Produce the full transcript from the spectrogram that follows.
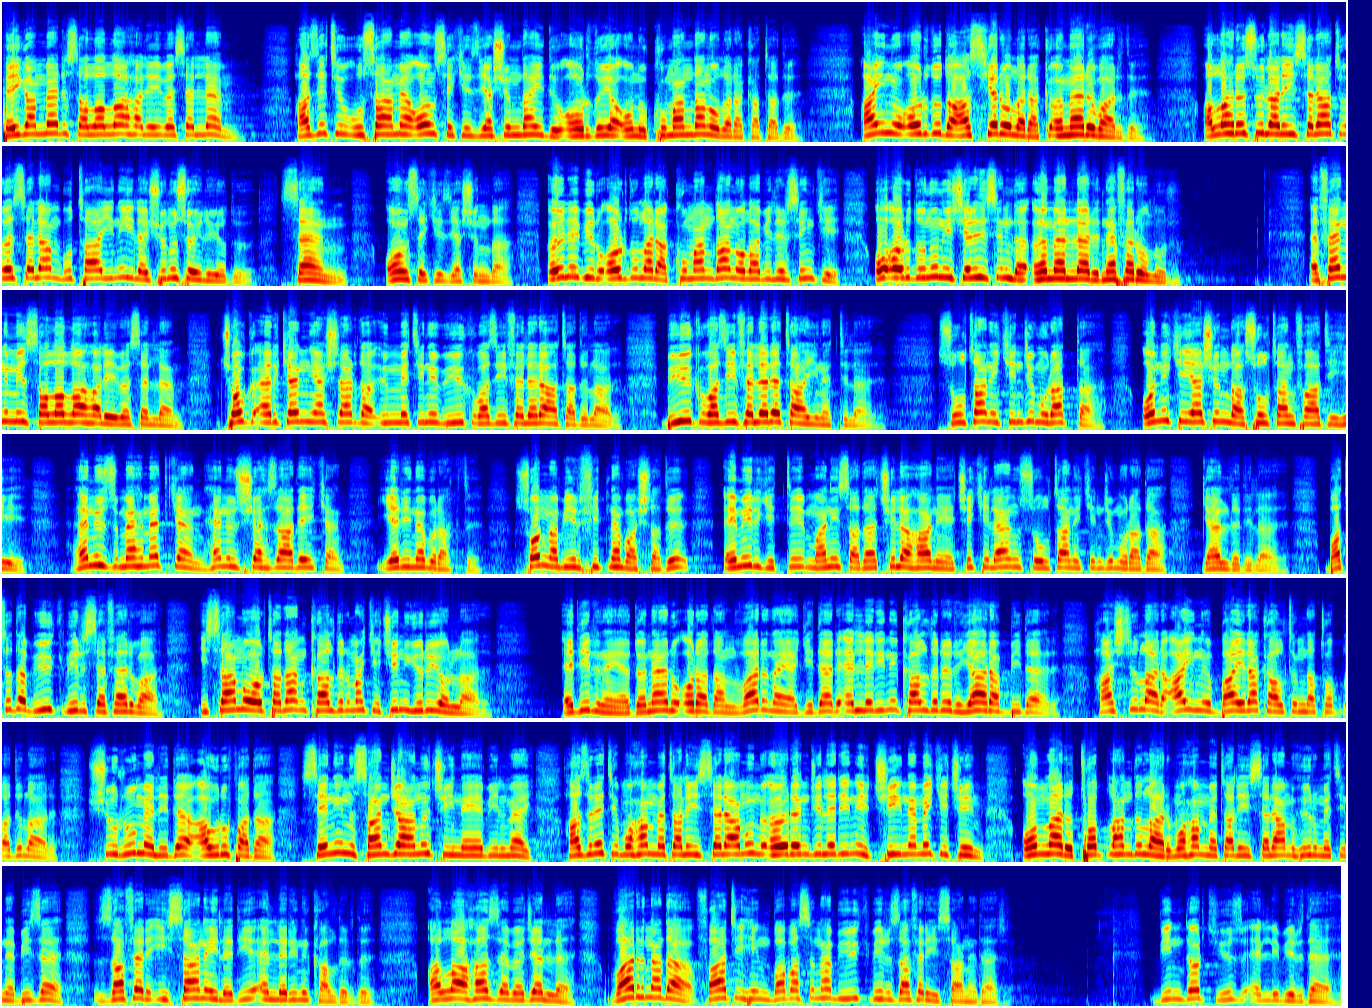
Peygamber sallallahu aleyhi ve sellem Hazreti Usame 18 yaşındaydı orduya onu kumandan olarak atadı. Aynı orduda asker olarak Ömer vardı. Allah Resulü aleyhissalatu vesselam bu tayiniyle şunu söylüyordu. Sen 18 yaşında öyle bir ordulara kumandan olabilirsin ki o ordunun içerisinde Ömerler nefer olur. Efendimiz sallallahu aleyhi ve sellem çok erken yaşlarda ümmetini büyük vazifelere atadılar. Büyük vazifelere tayin ettiler. Sultan II. Murat da 12 yaşında Sultan Fatih'i henüz Mehmetken, henüz şehzadeyken yerine bıraktı. Sonra bir fitne başladı. Emir gitti Manisa'da Çilehane'ye çekilen Sultan II. Murad'a gel dediler. Batıda büyük bir sefer var. İslam'ı ortadan kaldırmak için yürüyorlar. Edirne'ye döner oradan Varna'ya gider ellerini kaldırır ya Rabbi der. Haçlılar aynı bayrak altında topladılar. Şu Rumeli'de Avrupa'da senin sancağını çiğneyebilmek, Hazreti Muhammed Aleyhisselam'ın öğrencilerini çiğnemek için onlar toplandılar Muhammed Aleyhisselam hürmetine bize zafer ihsan eylediği ellerini kaldırdı. Allah Azze ve Celle Varna'da Fatih'in babasına büyük bir zafer ihsan eder. 1451'de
